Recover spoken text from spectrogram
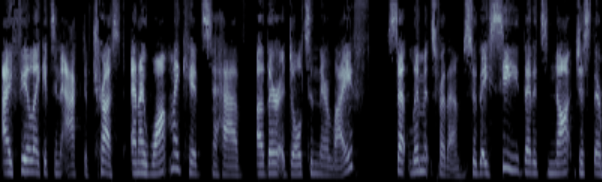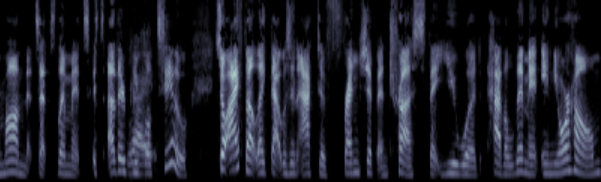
I feel like it's an act of trust. And I want my kids to have other adults in their life set limits for them so they see that it's not just their mom that sets limits it's other people right. too so i felt like that was an act of friendship and trust that you would have a limit in your home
